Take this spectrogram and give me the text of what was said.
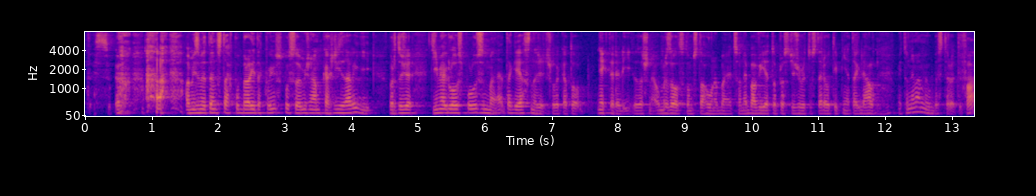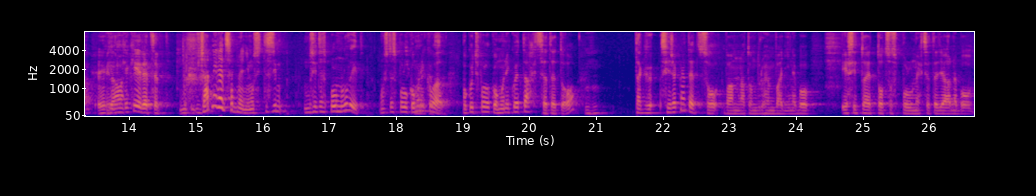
To je super. A my jsme ten vztah pobrali takovým způsobem, že nám každý závidí. Protože tím, jak dlouho spolu jsme, tak je jasné, že člověka to, některé lidi to začne omrzovat v tom vztahu nebo něco, nebaví je to prostě, že je to stereotypně a tak dále. My to nemáme vůbec stereotypně. Fakt? Jak, máme, jaký je recept? žádný recept není, musíte, si, musíte spolu mluvit, musíte spolu komunikovat. Pokud spolu komunikujete a chcete to, tak si řeknete, co vám na tom druhém vadí, nebo jestli to je to, co spolu nechcete dělat, nebo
